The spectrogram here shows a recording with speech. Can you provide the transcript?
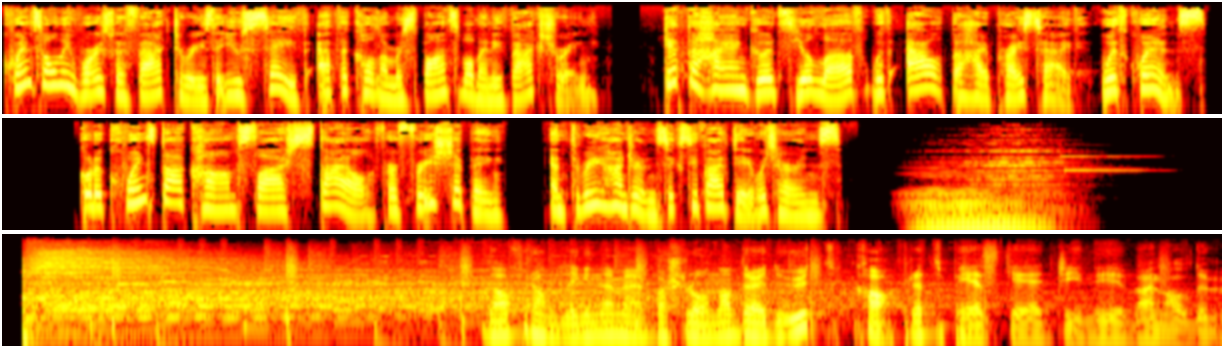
Quince only works with factories that use safe, ethical, and responsible manufacturing. Get the high-end goods you'll love without the high price tag with Quince. Go to quince.com/style for free shipping and 365-day returns. Da forhandlingene med Barcelona drøyde ut, kapret PSG Gini Wijnaldum.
